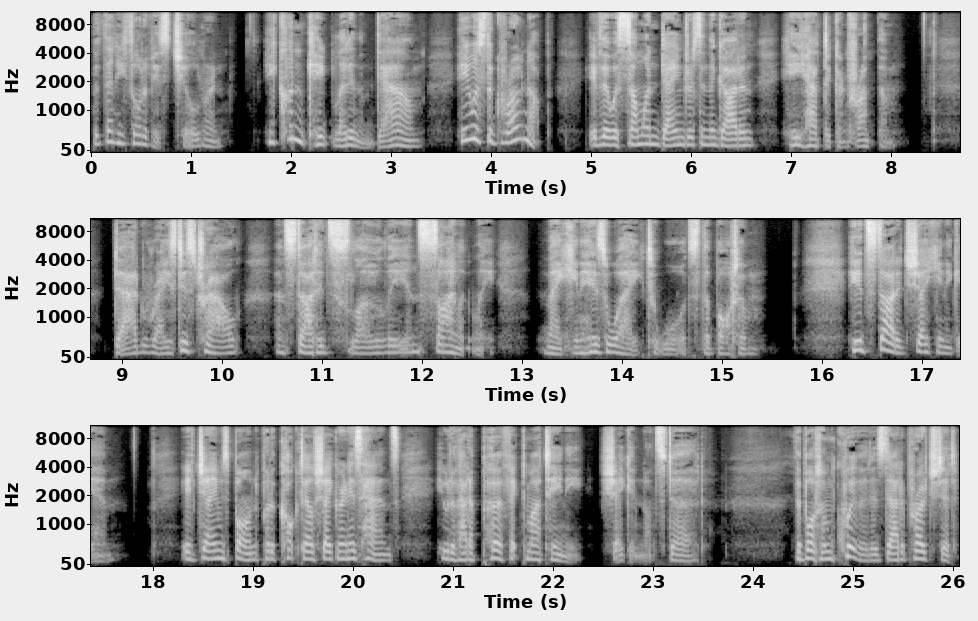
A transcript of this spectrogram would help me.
but then he thought of his children. He couldn't keep letting them down. He was the grown up. If there was someone dangerous in the garden, he had to confront them. Dad raised his trowel and started slowly and silently making his way towards the bottom. He had started shaking again. If James Bond put a cocktail shaker in his hands, he would have had a perfect martini, shaken, not stirred. The bottom quivered as Dad approached it.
